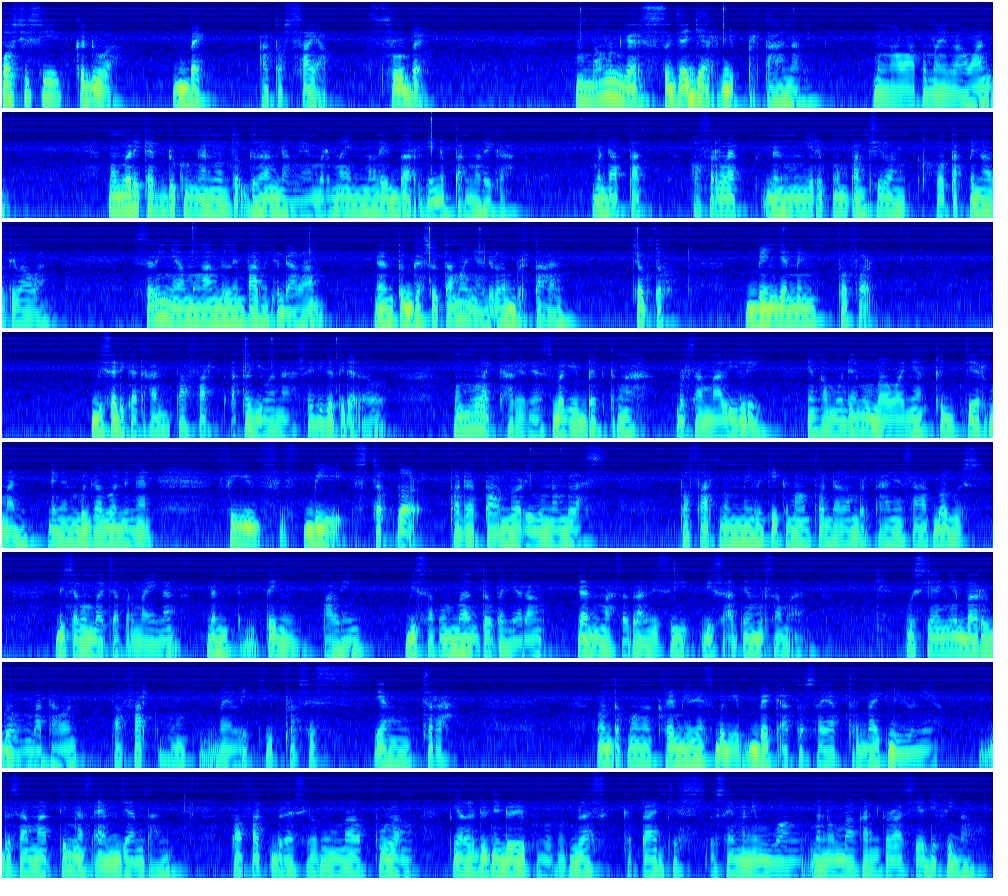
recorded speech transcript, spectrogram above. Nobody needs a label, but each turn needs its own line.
Posisi kedua, back atau sayap, fullback. Membangun garis sejajar di pertahanan, mengawal pemain lawan, memberikan dukungan untuk gelandang yang bermain melebar di depan mereka, mendapat overlap dan mengirim umpan silang ke kotak penalti lawan. Seringnya mengambil lemparan ke dalam dan tugas utamanya adalah bertahan. Contoh, Benjamin Pavard bisa dikatakan Pavard atau gimana saya juga tidak tahu memulai karirnya sebagai back tengah bersama Lille yang kemudian membawanya ke Jerman dengan bergabung dengan VfB Stuttgart pada tahun 2016. Pavard memiliki kemampuan dalam bertahan yang sangat bagus, bisa membaca permainan, dan penting paling bisa membantu penyerang dan masa transisi di saat yang bersamaan. Usianya baru 24 tahun, proses yang cerah untuk mengeklaim dirinya sebagai back atau sayap terbaik di dunia. Bersama timnas ayam jantan, Pavard berhasil membawa pulang Piala Dunia 2018 ke Prancis usai menumbangkan Kroasia di final.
